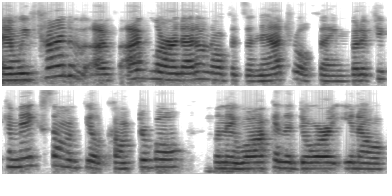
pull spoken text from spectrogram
and we've kind of I've, I've learned i don't know if it's a natural thing but if you can make someone feel comfortable when they walk in the door you know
